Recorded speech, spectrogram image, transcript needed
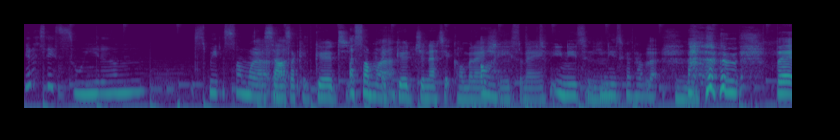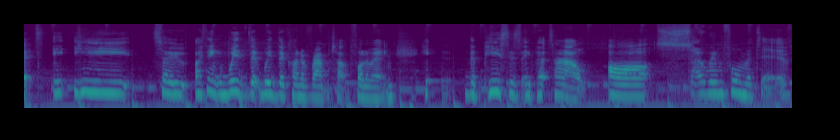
you know, say Sweden, Sweden somewhere. It sounds like a good Uh, somewhere. a good genetic combination Oh, for me You need to you Mm. need to go and have a look. Um, but he- he so I think with the, with the kind of ramped up following, he, the pieces he puts out are so informative.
